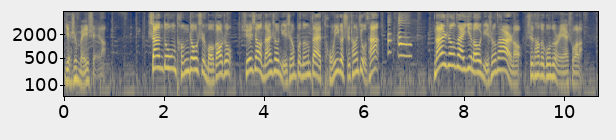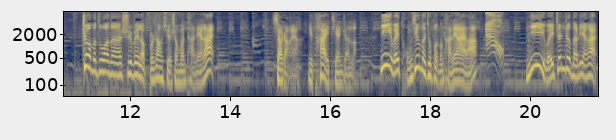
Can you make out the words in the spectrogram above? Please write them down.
也是没谁了。山东滕州市某高中学校，男生女生不能在同一个食堂就餐，男生在一楼，女生在二楼。食堂的工作人员说了，这么做呢是为了不让学生们谈恋爱。校长呀，你太天真了！你以为同性的就不能谈恋爱了？你以为真正的恋爱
